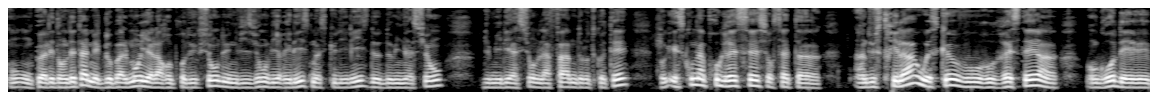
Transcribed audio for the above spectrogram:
on peut aller dans le détail, mais globalement il y a la reproduction d'une vision viriliste, masculiniste, de domination, d'humiliation de la femme de l'autre côté. Est-ce qu'on a progressé sur cette euh, industrie-là, ou est-ce que vous restez euh, en gros des,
